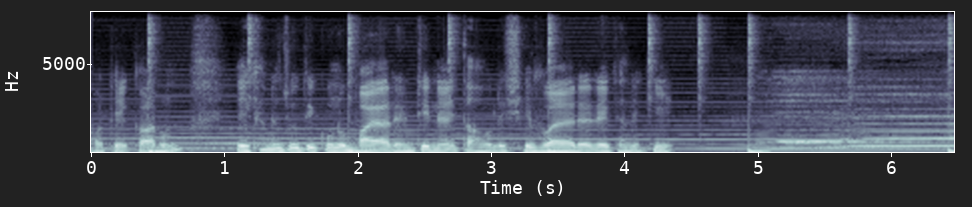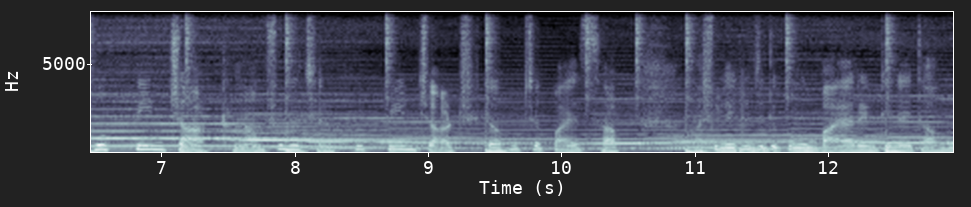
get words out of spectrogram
ঘটে। কারণ এখানে যদি কোনো বায়ার এন্ট্রি নেয়, তাহলে সেই বায়ারের এখানে কি? ফুট পিন চার্ট নাম শুনেছেন? ফুট পিন চার্ট সেটা হচ্ছে পায়ের সাপ আসলে এখানে যদি কোনো বায়ার এন্ট্রি নেয়, তাহলে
